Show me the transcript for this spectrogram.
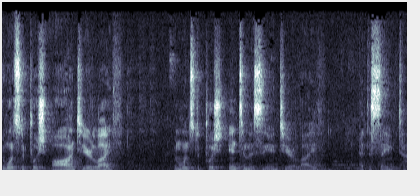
He wants to push awe into your life and wants to push intimacy into your life at the same time.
